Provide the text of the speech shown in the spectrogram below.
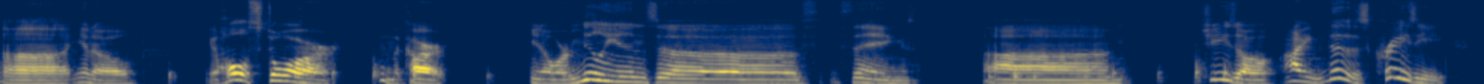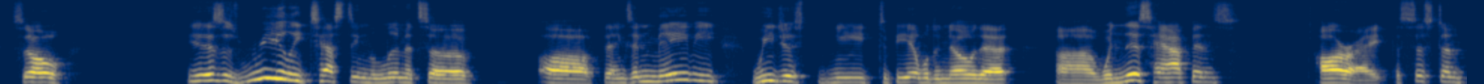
uh, you know, a whole store in the cart, you know, or millions of things. Um, geez, oh, I mean, this is crazy. So this is really testing the limits of of things. And maybe we just need to be able to know that uh, when this happens, all right, the system,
